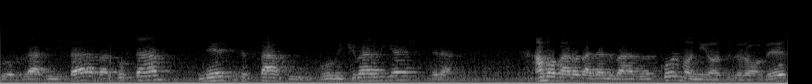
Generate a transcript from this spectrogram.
تو رقیفه و گفتم نصف فهو به کی برمیگشت؟ اما برای بدل بعض از کل ما نیاز به رابط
